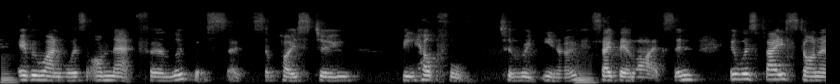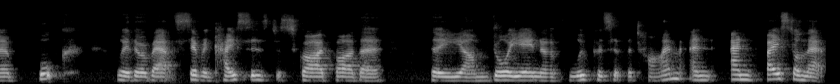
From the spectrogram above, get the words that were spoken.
mm. everyone was on that for lupus. It's supposed to be helpful to, you know, mm. save their lives. And it was based on a book where there were about seven cases described by the the um, doyen of lupus at the time. And, and based on that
